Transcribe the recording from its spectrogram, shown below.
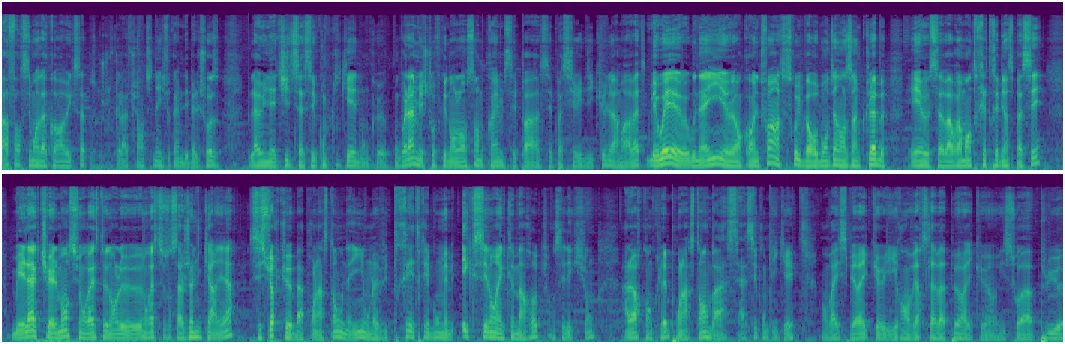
pas forcément d'accord avec ça parce que je trouve qu'à la Fiorentina, il fait quand même des belles choses. Là, United, c'est assez compliqué, donc, donc, voilà. Mais je trouve que dans l'ensemble, quand même, c'est pas, c'est pas si ridicule, Amrabat. Mais ouais, Unai, encore une fois, hein, ça se trouve, il va rebondir dans un club et ça va vraiment très très bien se passer. Mais là, actuellement, si on reste dans le, on reste sur sa jeune carrière, c'est sûr que, bah, pour l'instant, Unai, on l'a vu très très bon, même excellent avec le Maroc en sélection. Alors qu'en club, pour l'instant, bah, c'est assez compliqué. On va espérer qu'il renverse la vapeur et qu'il soit plus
